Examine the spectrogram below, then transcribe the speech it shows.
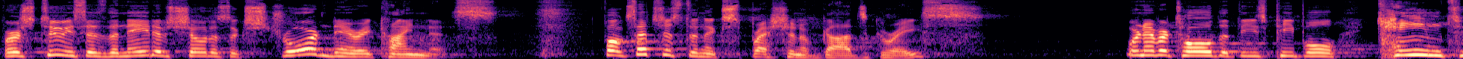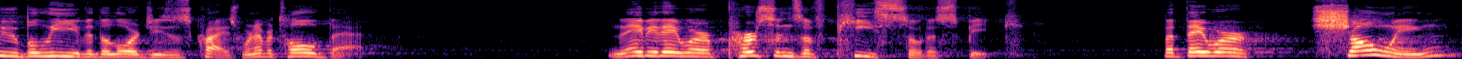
Verse 2, he says, The natives showed us extraordinary kindness. Folks, that's just an expression of God's grace. We're never told that these people came to believe in the Lord Jesus Christ. We're never told that. Maybe they were persons of peace, so to speak. But they were showing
